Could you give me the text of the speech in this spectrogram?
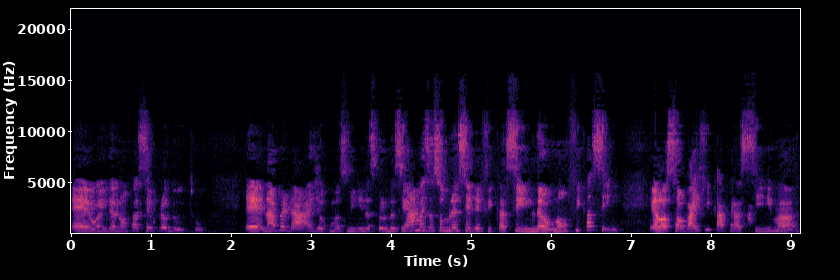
É, eu ainda não passei o produto. É, na verdade, algumas meninas perguntam assim: ah, mas a sobrancelha fica assim? Não, não fica assim. Ela só vai ficar pra cima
